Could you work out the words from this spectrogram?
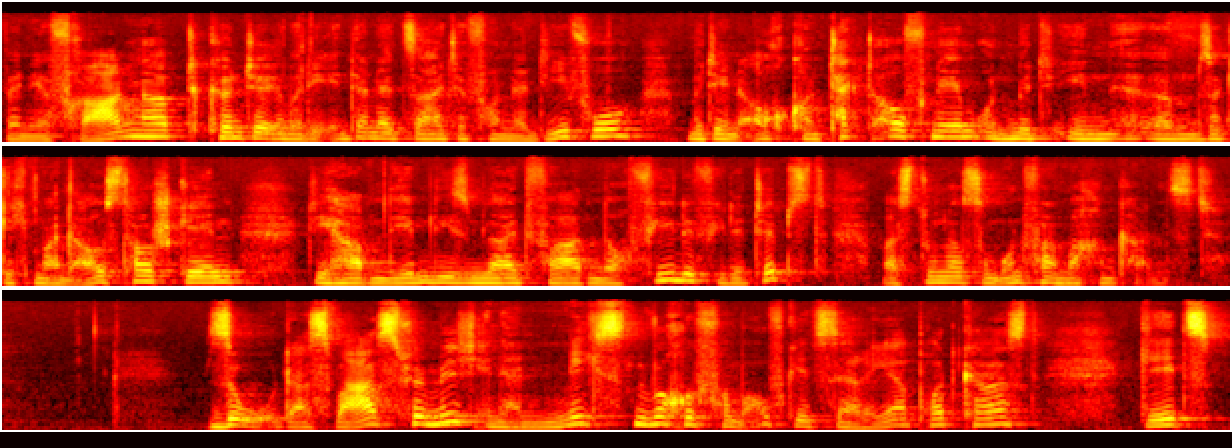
Wenn ihr Fragen habt, könnt ihr über die Internetseite von der DIFO mit denen auch Kontakt aufnehmen und mit ihnen, ähm, sag ich mal, in Austausch gehen. Die haben neben diesem Leitfaden noch viele, viele Tipps, was du so einem Unfall machen kannst. So, das war's für mich. In der nächsten Woche vom Auf geht's der Reha Podcast geht es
